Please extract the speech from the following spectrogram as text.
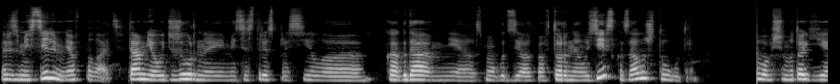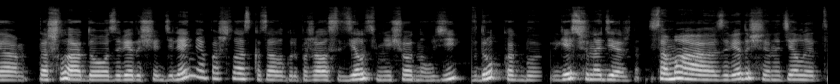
разместили меня в палате. Там я у дежурной медсестры спросила, когда мне смогут сделать повторное УЗИ, сказала, что утром. В общем, в итоге я дошла до заведующего отделения, пошла, сказала, говорю, пожалуйста, сделайте мне еще одно УЗИ. Вдруг как бы есть еще надежда. Сама заведующая, она делает,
